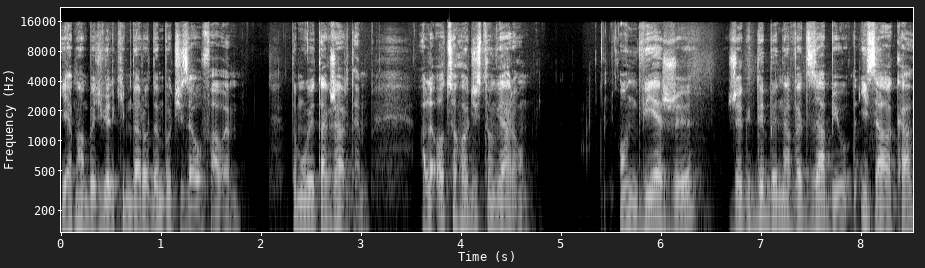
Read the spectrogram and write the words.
Ja mam być wielkim narodem, bo Ci zaufałem. To mówię tak żartem. Ale o co chodzi z tą wiarą? On wierzy, że gdyby nawet zabił Izaaka,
